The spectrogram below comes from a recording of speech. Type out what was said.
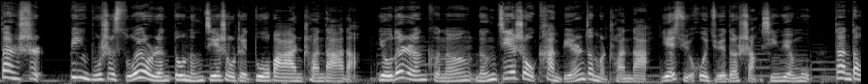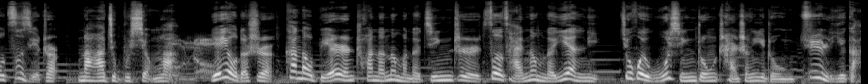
但是。并不是所有人都能接受这多巴胺穿搭的，有的人可能能接受看别人这么穿搭，也许会觉得赏心悦目，但到自己这儿那就不行了。也有的是看到别人穿的那么的精致，色彩那么的艳丽，就会无形中产生一种距离感。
